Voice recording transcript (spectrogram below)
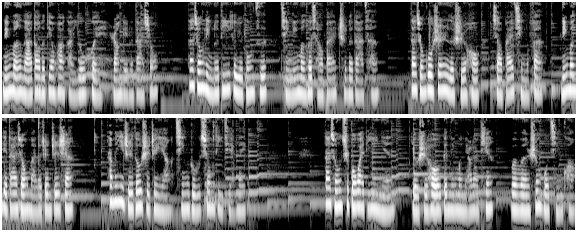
柠檬拿到的电话卡优惠让给了大雄，大雄领了第一个月工资，请柠檬和小白吃了大餐。大雄过生日的时候，小白请了饭，柠檬给大雄买了针织衫。他们一直都是这样亲如兄弟姐妹。大雄去过外地一年，有时候跟柠檬聊聊天，问问生活情况。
